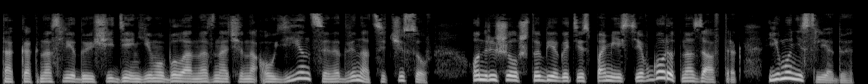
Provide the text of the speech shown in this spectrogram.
Так как на следующий день ему была назначена аудиенция на 12 часов, он решил, что бегать из поместья в город на завтрак ему не следует.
